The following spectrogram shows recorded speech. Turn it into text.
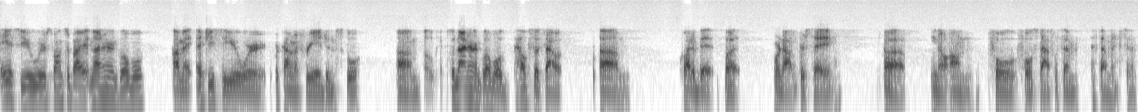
ASU, we're sponsored by 900 Global. Um, at, at GCU, we're we're kind of a free agent school. Um, oh, okay. So 900 Global helps us out um, quite a bit, but we're not per se, uh, you know, on full full staff with them, if that makes sense.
